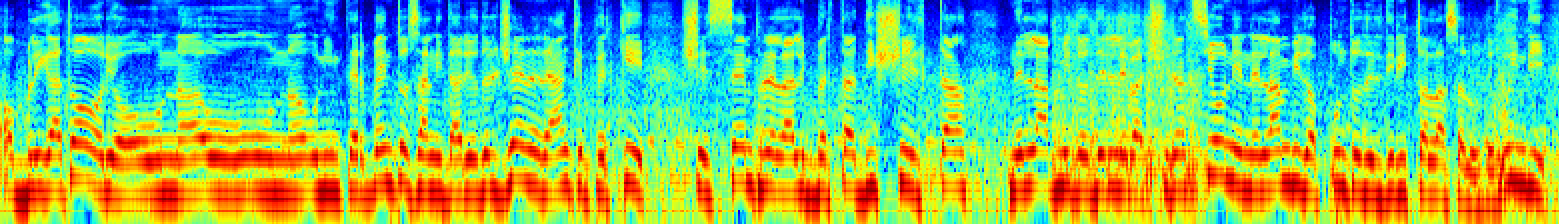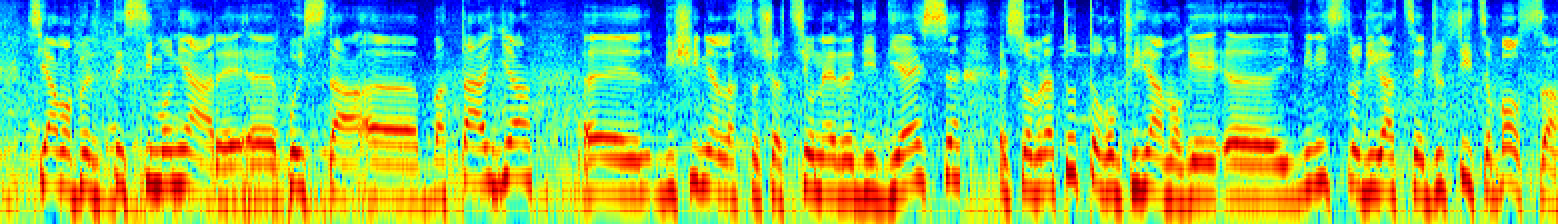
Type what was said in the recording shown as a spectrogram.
obbligatorio un, un, un, intervento sanitario del genere anche perché c'è sempre la libertà di scelta nell'ambito delle vaccinazioni e nell'ambito appunto del diritto alla salute. Quindi siamo per testimoniare eh, questa eh, battaglia eh, vicini all'associazione RDDS e soprattutto confidiamo che eh, il Ministro di Grazia e Giustizia possa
